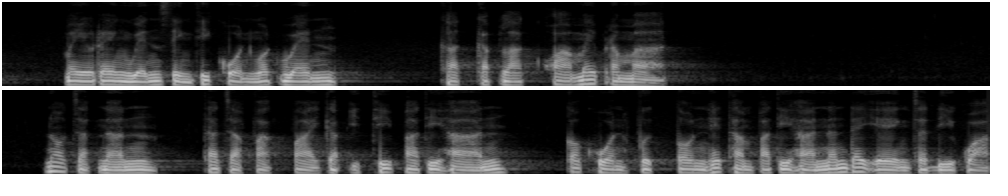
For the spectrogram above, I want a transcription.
ำไม่เร่งเว้นสิ่งที่ควรงดเว้น ขัดกับหลักความไม่ประมาท นอกจากนั้นถ้าจะฝักฝ่ายกับอิทธิปาฏิหาริย์ ก็ควรฝึกตนให้ทำปฏิหารนั้นได้เองจะดีกว่า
